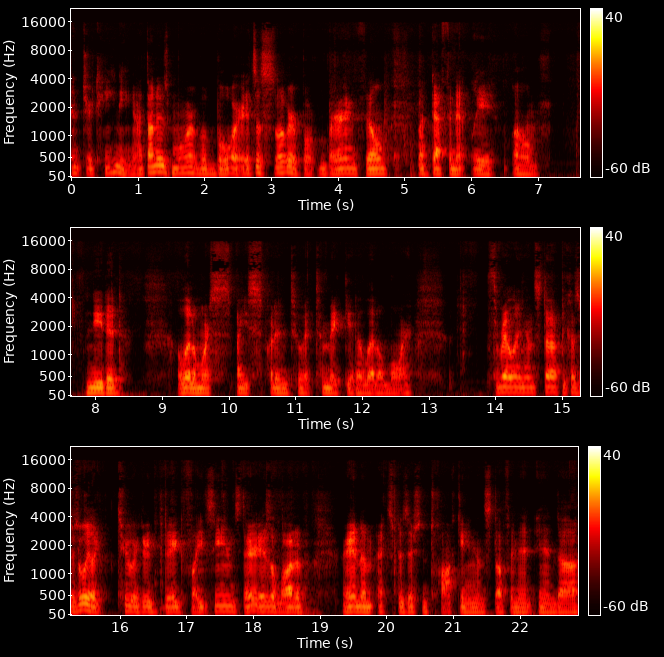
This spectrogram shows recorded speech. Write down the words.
entertaining. I thought it was more of a bore. It's a slower burn film, but definitely um, needed a little more spice put into it to make it a little more thrilling and stuff because there's only like two or three big fight scenes. There is a lot of random exposition talking and stuff in it and uh,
